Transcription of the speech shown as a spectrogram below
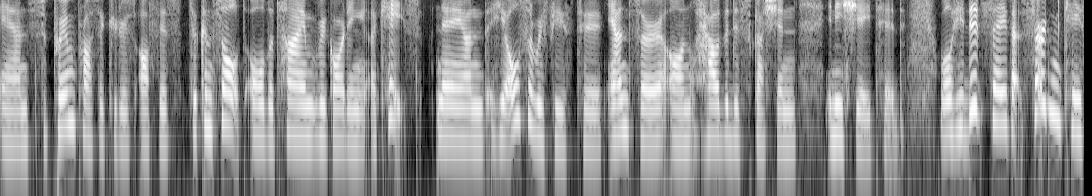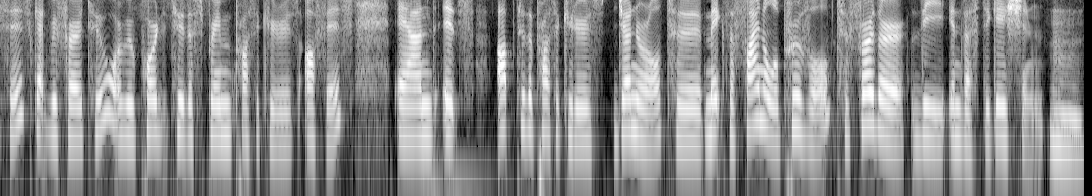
and supreme prosecutor's office to consult all the time regarding a case. And he also refused to answer on how the discussion initiated. Well, he did say that certain cases get referred to or reported to the supreme prosecutor's office, and it's up to the prosecutors general to make the final approval to further the investigation. Mm.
